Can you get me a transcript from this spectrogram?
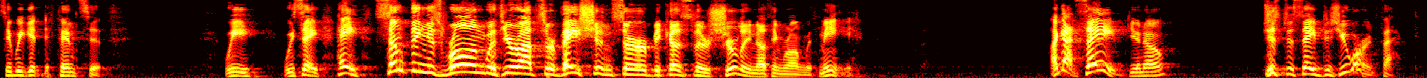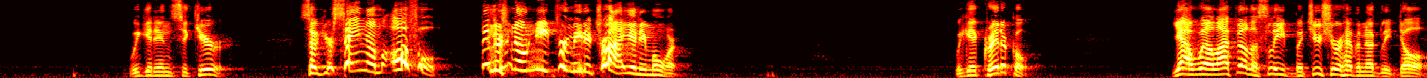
See, we get defensive. We, we say, hey, something is wrong with your observation, sir, because there's surely nothing wrong with me. I got saved, you know. just as saved as you are, in fact. We get insecure. So you're saying I'm awful. Then there's no need for me to try anymore. We get critical. Yeah, well, I fell asleep, but you sure have an ugly dog.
